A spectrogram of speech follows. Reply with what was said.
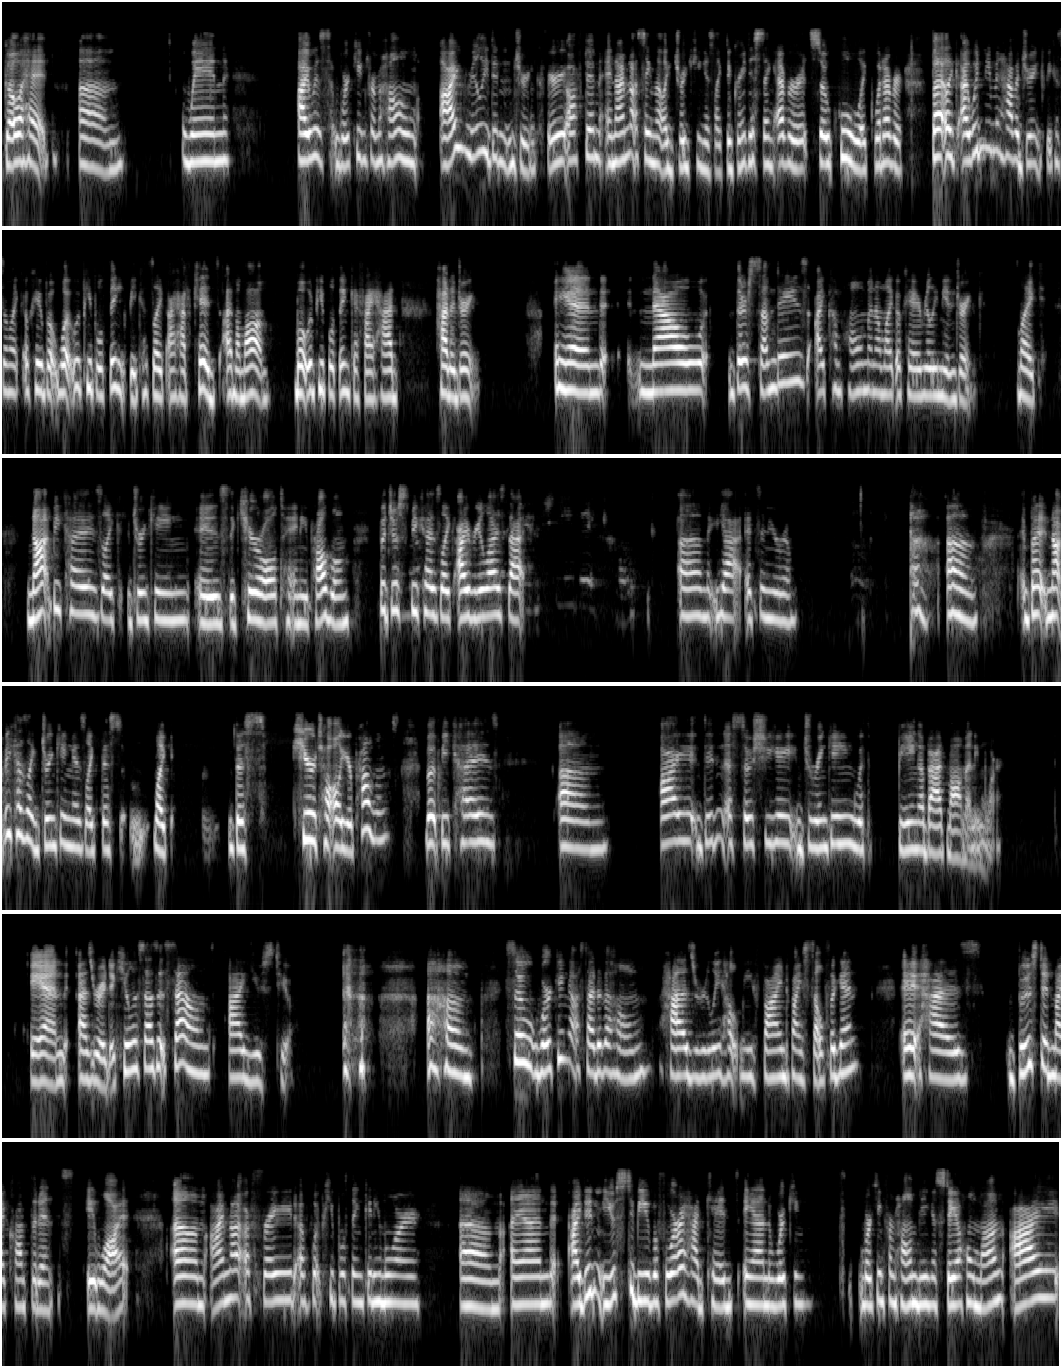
go ahead. Um when I was working from home, I really didn't drink very often, and I'm not saying that like drinking is like the greatest thing ever. It's so cool, like whatever. But like I wouldn't even have a drink because I'm like, okay, but what would people think? Because like I have kids, I'm a mom. What would people think if I had had a drink? And now there's some days I come home and I'm like, okay, I really need a drink. Like not because like drinking is the cure all to any problem, but just because like I realize that um, yeah, it's in your room. um, but not because like drinking is like this like this cure to all your problems, but because um I didn't associate drinking with being a bad mom anymore. And as ridiculous as it sounds, I used to. um so working outside of the home has really helped me find myself again it has boosted my confidence a lot. Um, I'm not afraid of what people think anymore. Um, and I didn't used to be before I had kids and working working from home, being a stay-at-home mom, I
